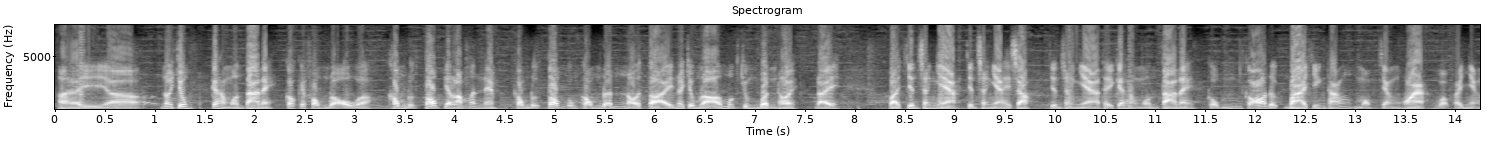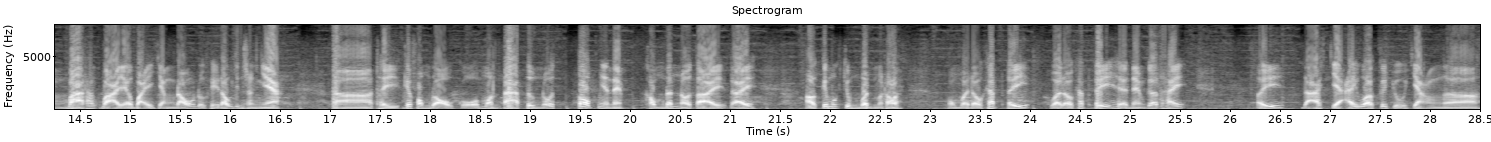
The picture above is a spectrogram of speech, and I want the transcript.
À, thì à, nói chung cái thằng Monta này có cái phong độ à, không được tốt cho lắm anh em. Không được tốt cũng không đến nổi tệ nói chung là ở mức trung bình thôi. Đấy. Và trên sân nhà trên sân nhà thì sao? Trên sân nhà thì cái thằng Monta này cũng có được 3 chiến thắng một trận hòa và phải nhận 3 thất bại ở 7 trận đấu được thi đấu trên sân nhà à, thì cái phong độ của Monta tương đối tốt nha anh em không đến nổi tệ. Đấy ở cái mức trung bình mà thôi. Còn về đội khách ý về đội khách ý thì anh em có thấy ý đã trải qua cái chuỗi trận uh,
